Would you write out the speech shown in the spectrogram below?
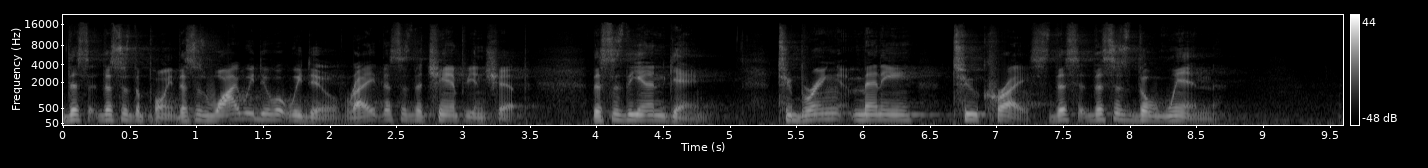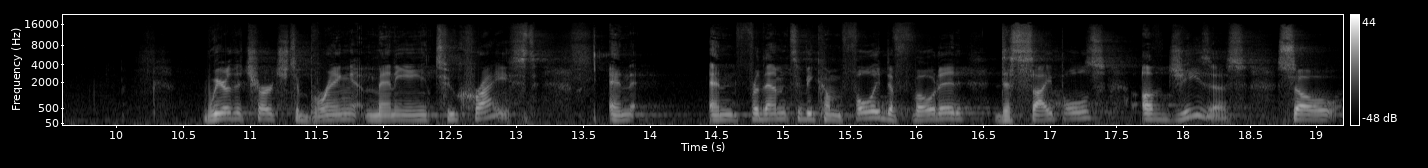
This, this is the point. This is why we do what we do, right? This is the championship. This is the end game. To bring many to Christ. This, this is the win. We are the church to bring many to Christ. And and for them to become fully devoted disciples of Jesus. So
